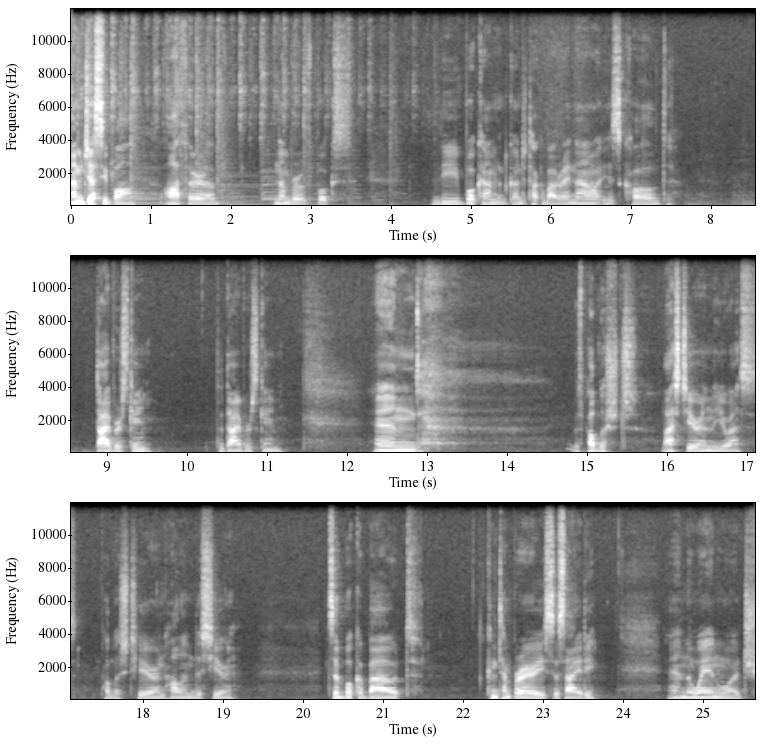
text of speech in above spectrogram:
I'm Jesse Ball, author of a number of books. The book I'm going to talk about right now is called Diver's Game, The Diver's Game. And it was published last year in the US, published here in Holland this year. It's a book about contemporary society and the way in which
